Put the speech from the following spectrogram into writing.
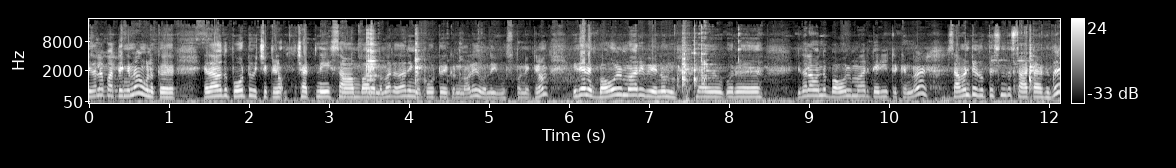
இதெல்லாம் பார்த்தீங்கன்னா உங்களுக்கு ஏதாவது போட்டு வச்சுக்கலாம். சட்னி சாம்பார் அந்த மாதிரி ஏதாவது நீங்கள் போட்டு வைக்கணும்னாலும் இது வந்து யூஸ் பண்ணிக்கலாம். இதே எனக்கு பவுல் மாதிரி வேணும். ஒரு இதெல்லாம் வந்து பவுல் மாதிரி தேடிட்டு இருக்கேன்னா செவன்ட்டி ருபீஸ்லேருந்து ஸ்டார்ட் ஆகுது.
